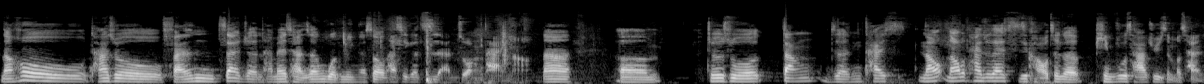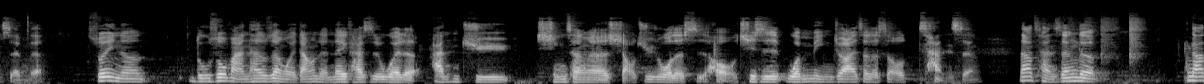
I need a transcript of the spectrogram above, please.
然后他就反正在人还没产生文明的时候，它是一个自然状态嘛。那呃，就是说当人开始，然后然后他就在思考这个贫富差距怎么产生的。所以呢，卢梭反正他就认为，当人类开始为了安居形成了小聚落的时候，其实文明就在这个时候产生。那产生的，那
